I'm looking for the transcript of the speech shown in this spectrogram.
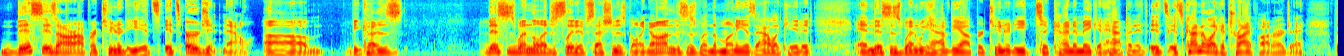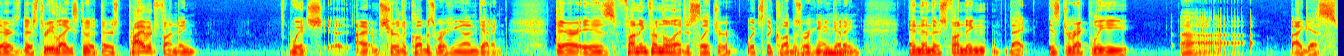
This is our opportunity. It's it's urgent now um, because this is when the legislative session is going on. This is when the money is allocated, and this is when we have the opportunity to kind of make it happen. It, it's it's kind of like a tripod, RJ. There's there's three legs to it. There's private funding, which uh, I'm sure the club is working on getting. There is funding from the legislature, which the club is working on getting, and then there's funding that is directly, uh, I guess,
